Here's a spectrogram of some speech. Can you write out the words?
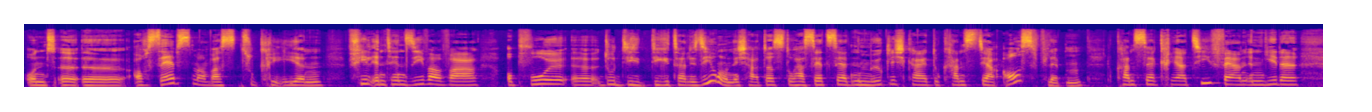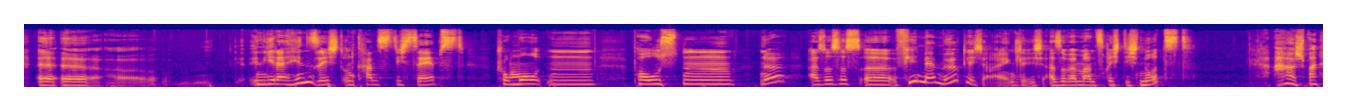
und äh, äh, auch selbst mal was zu kreieren viel intensiver war, obwohl äh, du die Digitalisierung nicht hattest. Du hast jetzt ja eine Möglichkeit, du kannst ja ausflippen, du kannst ja kreativ werden in jede äh, äh, in jeder Hinsicht und kannst dich selbst promoten, posten, Ne? Also es ist äh, viel mehr möglich eigentlich, also wenn man es richtig nutzt. Ah, spannend.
